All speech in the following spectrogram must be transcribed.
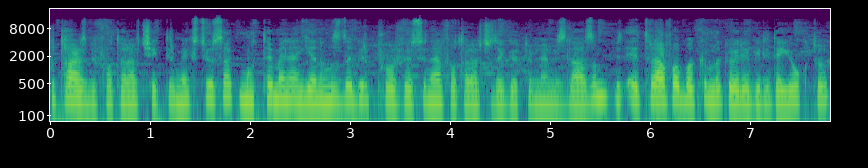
bu tarz bir fotoğraf çektirmek istiyorsak muhtemelen yanımızda bir profesyonel fotoğrafçı da götürmemiz lazım. Biz etrafa bakımlık öyle biri de yoktu.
